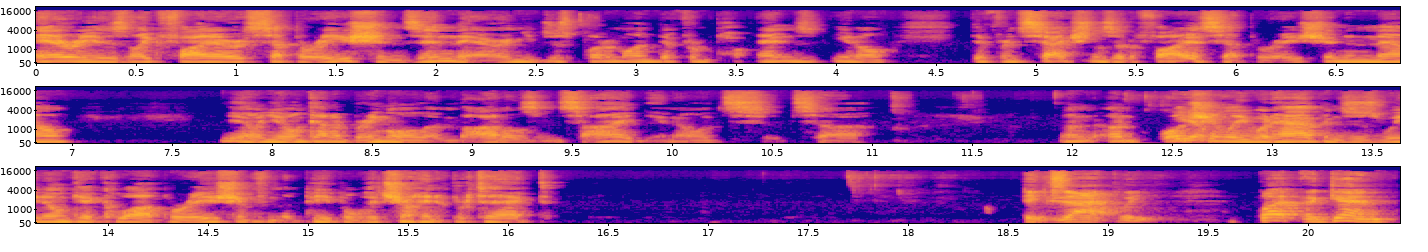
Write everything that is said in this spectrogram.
areas like fire separations in there and you just put them on different ends, you know, different sections of the fire separation, and now, you know, you don't got to bring all them bottles inside. You know, it's it's uh, un- unfortunately, yep. what happens is we don't get cooperation from the people we're trying to protect. Exactly, but again,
